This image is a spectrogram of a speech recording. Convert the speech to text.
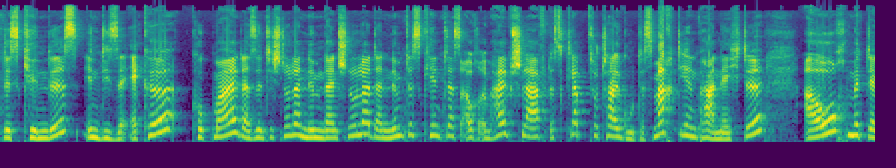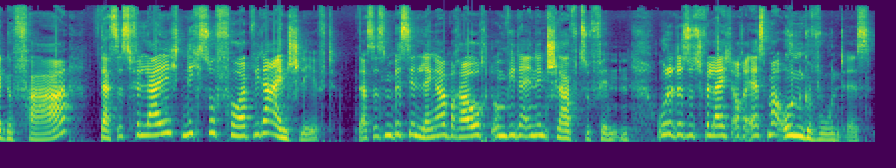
des Kindes in diese Ecke. Guck mal, da sind die Schnuller, nimm deinen Schnuller, dann nimmt das Kind das auch im Halbschlaf. Das klappt total gut. Das macht ihr ein paar Nächte, auch mit der Gefahr, dass es vielleicht nicht sofort wieder einschläft. Dass es ein bisschen länger braucht, um wieder in den Schlaf zu finden. Oder dass es vielleicht auch erstmal ungewohnt ist.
